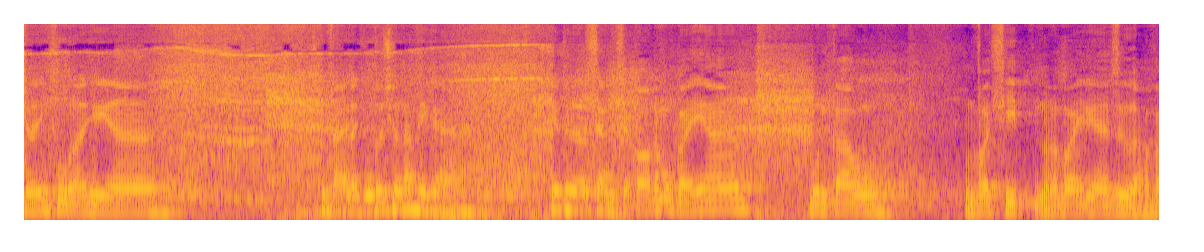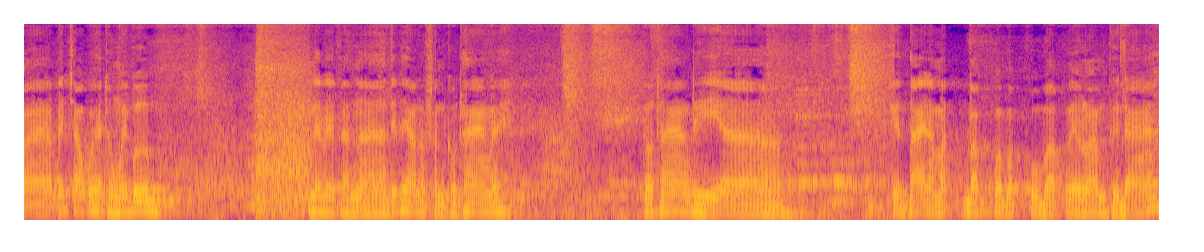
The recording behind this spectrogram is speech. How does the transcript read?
Nhà vệ sinh phụ này thì hiện tại là chúng tôi chưa lắp gì cả. Nhưng thưa sẽ, sẽ có một cái à, bồn cầu vòi xịt vòi rửa và bên trong có hệ thống máy bơm. Này về phần à, tiếp theo là phần cầu thang đây. Cầu thang thì uh, hiện tại là mặt bậc và bậc của bậc đều làm từ đá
